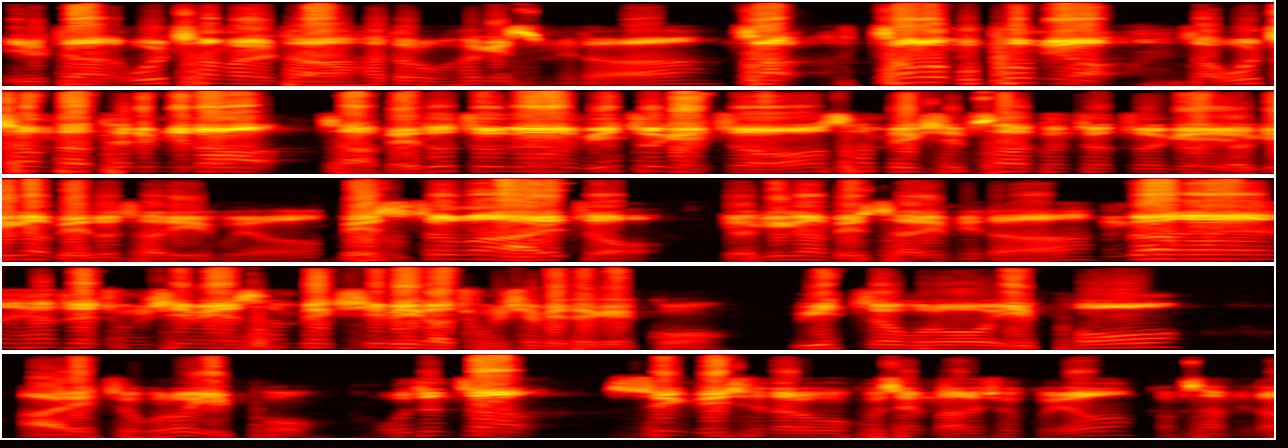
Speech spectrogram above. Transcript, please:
일단 올청을 다 하도록 하겠습니다. 자, 저는 무퍼입니다. 자, 올청 다 때립니다. 자, 매도 쪽은 위쪽에 있죠. 314 근처 쪽에 여기가 매도 자리이고요. 매수 쪽은 아래쪽. 여기가 매수 자리입니다. 중간은 현재 중심이 312가 중심이 되겠고 위쪽으로 2포, 아래쪽으로 2포. 오전장 수익 내시느라고 고생 많으셨고요. 감사합니다.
